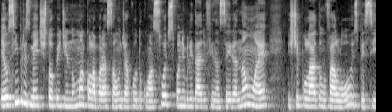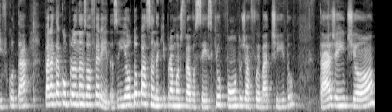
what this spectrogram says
Eu simplesmente estou pedindo uma colaboração de acordo com a sua disponibilidade financeira, não é estipulado um valor específico, tá? Para estar tá comprando as oferendas. E eu estou passando aqui para mostrar vocês que o ponto já foi batido, tá, gente? Ó,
